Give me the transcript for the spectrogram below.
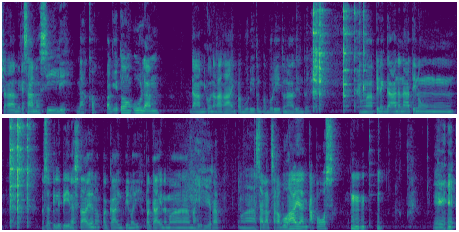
Tsaka may kasamang sili. Nako. Pag ito ang ulam, dami ko nakakain. Paboritong paborito natin to eh. Mga pinagdaanan natin nung nasa Pilipinas tayo, no? Pagkain Pinoy. Pagkain ng mga mahihirap. Mga salat sa kabuhayan, kapos. eh,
